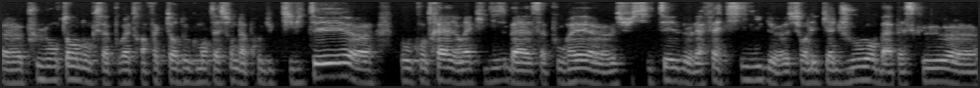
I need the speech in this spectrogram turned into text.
euh, plus longtemps. Donc, ça pourrait être un facteur d'augmentation de la productivité. Euh, au contraire, il y en a qui disent bah, ça pourrait susciter de la fatigue sur les quatre jours bah, parce que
